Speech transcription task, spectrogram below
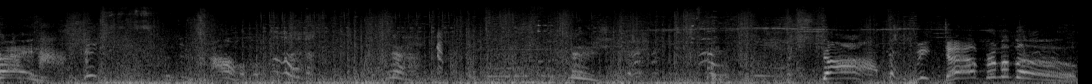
Hey! Stop! Beat down from above!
